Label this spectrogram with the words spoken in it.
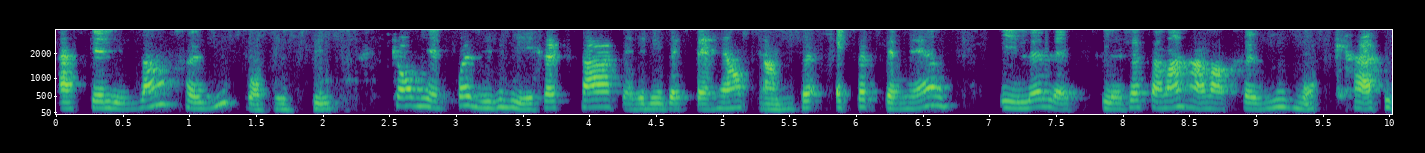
à ce que les entrevues soient positives. Combien de fois j'ai vu des recruteurs qui avaient des expériences candidats exceptionnelles et là, le, gestionnaire en entrevue vient scraper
